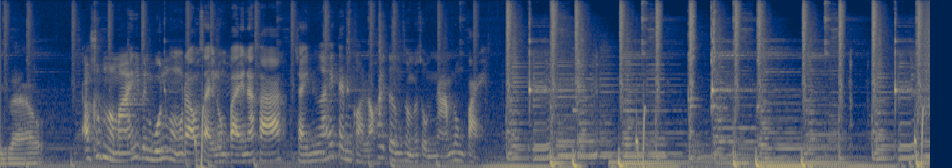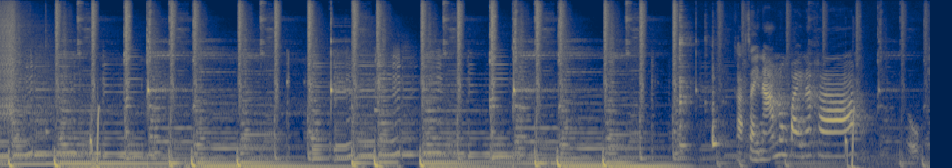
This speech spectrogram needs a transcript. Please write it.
ดีแล้ว เอาซุปหน่อไม้ที่เป็นวุ้นของเราใส่ลงไปนะคะ ใส่เนื้อให้เต็มก่อนแล้วค่อยเติมส่วนผสมน้ำลงไป ใส่น้ำลงไปนะคะ โอเค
